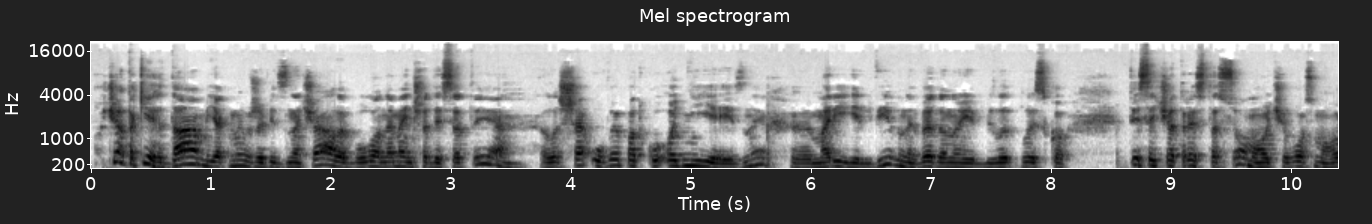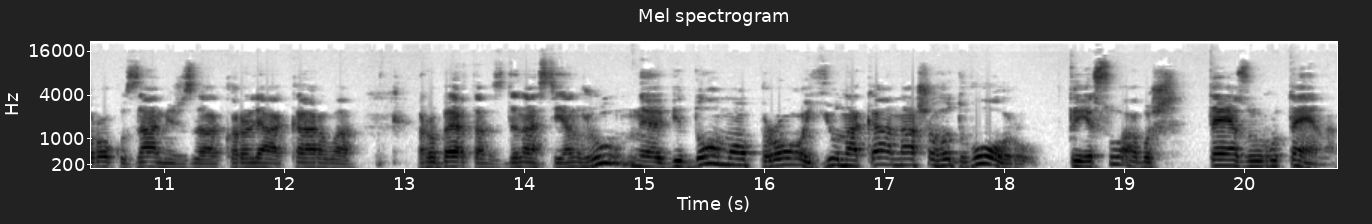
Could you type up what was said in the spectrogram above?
Хоча таких дам, як ми вже відзначали, було не менше десяти, лише у випадку однієї з них, е, Марії Львівни, виданої близько 1307 чи 8 року заміж за короля Карла Роберта з династії Анжу, е, відомо про юнака нашого двору, Тису або ж Тезу Рутена.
